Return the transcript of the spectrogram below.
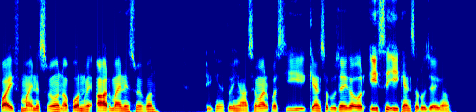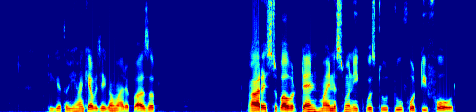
five minus में वन अपॉन में आर माइनस में वन ठीक है? तो यहाँ से हमारे पास ये कैंसिल हो जाएगा और ए से ए कैंसिल हो जाएगा। ठीक है? तो यहाँ क्या बचेगा हमारे पास अब? R is to power ten minus one equals to two forty four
